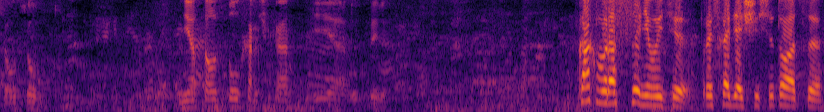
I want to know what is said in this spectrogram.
Шел, шел. Мне осталось пол харчка, и я у цели. Как вы расцениваете происходящую ситуацию?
